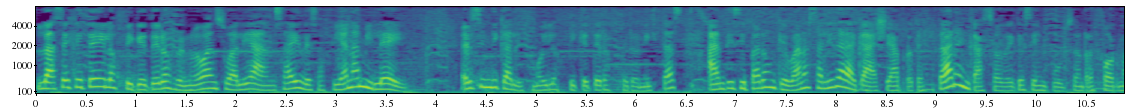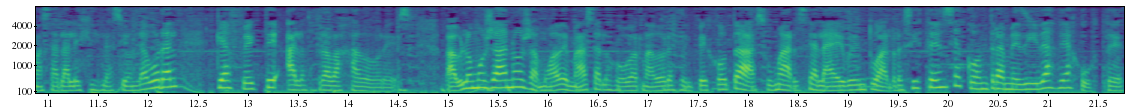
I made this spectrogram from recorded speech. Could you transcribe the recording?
La CGT y los piqueteros renuevan su alianza y desafían a Milei. El sindicalismo y los piqueteros peronistas anticiparon que van a salir a la calle a protestar en caso de que se impulsen reformas a la legislación laboral que afecte a los trabajadores. Pablo Moyano llamó además a los gobernadores del PJ a sumarse a la eventual resistencia contra medidas de ajuste.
